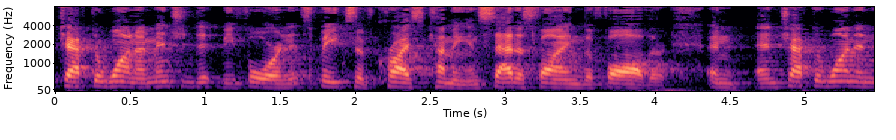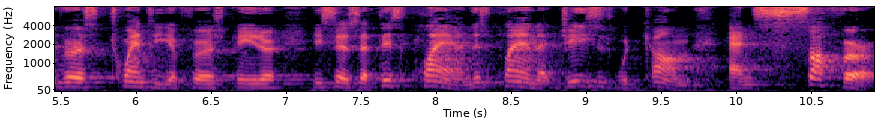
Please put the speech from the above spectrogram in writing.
chapter 1, I mentioned it before, and it speaks of Christ coming and satisfying the Father. And, and chapter 1 and verse 20 of 1 Peter, he says that this plan, this plan that Jesus would come and suffer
